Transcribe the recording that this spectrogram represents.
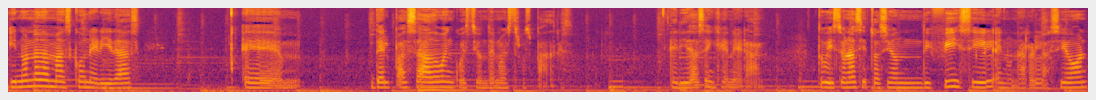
y no nada más con heridas em, del pasado en cuestión de nuestros padres, heridas en general. Tuviste una situación difícil en una relación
